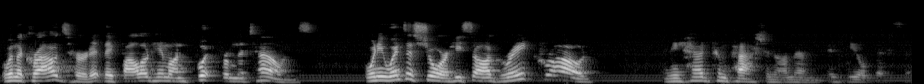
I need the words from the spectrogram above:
When the crowds heard it, they followed him on foot from the towns. When he went ashore, he saw a great crowd, and he had compassion on them and healed their sick.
